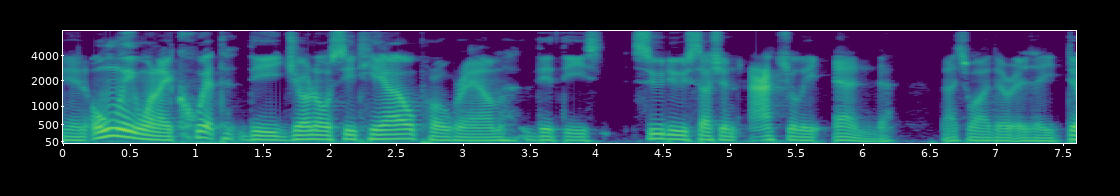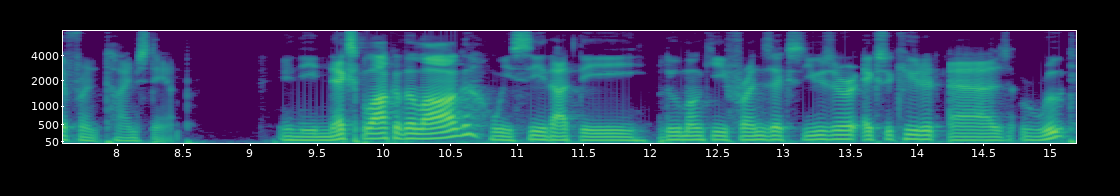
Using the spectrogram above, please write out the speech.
And only when I quit the journalctl program did the sudo session actually end. That's why there is a different timestamp. In the next block of the log, we see that the Blue Monkey Forensics user executed as root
